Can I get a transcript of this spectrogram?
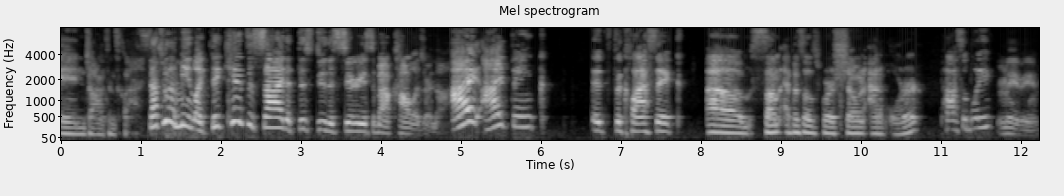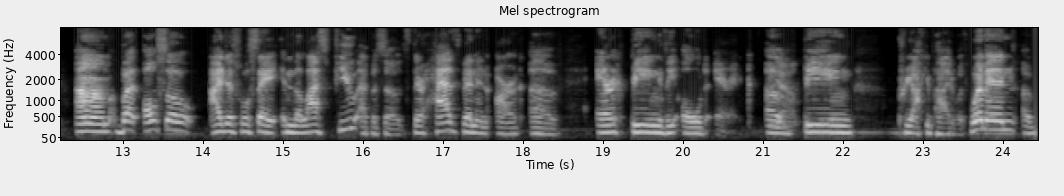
in Jonathan's class. That's what I mean. Like, they can't decide if this dude is serious about college or not. I I think it's the classic. Um, some episodes were shown out of order, possibly. Maybe. Um, but also, I just will say, in the last few episodes, there has been an arc of Eric being the old Eric, of Yeah. being preoccupied with women, of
